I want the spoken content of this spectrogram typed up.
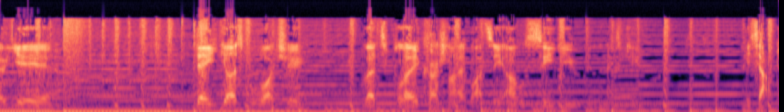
Hell yeah. Thank you guys for watching. Let's play Crash Night Party. I will see you in the next video. Peace out.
